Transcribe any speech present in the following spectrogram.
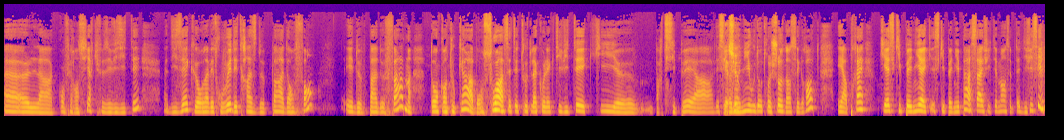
euh, la conférencière qui faisait visiter disait qu'on avait trouvé des traces de pas d'enfants et de pas de femmes. Donc en tout cas, bon, soit c'était toute la collectivité qui euh, participait à des cérémonies ou d'autres choses dans ces grottes, et après, qui est-ce qui peignait et qui est-ce qui peignait pas Ça, effectivement, c'est peut-être difficile,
